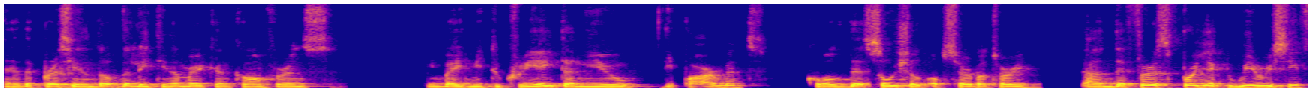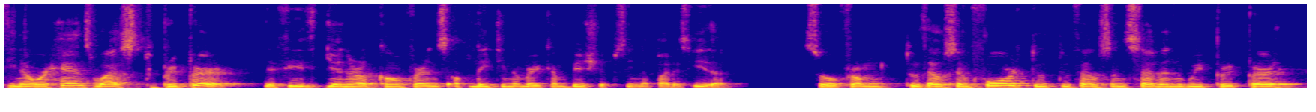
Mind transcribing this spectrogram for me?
uh, the president of the Latin American Conference invited me to create a new department called the Social Observatory. And the first project we received in our hands was to prepare the fifth General Conference of Latin American Bishops in Aparecida. So from 2004 to 2007, we prepared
